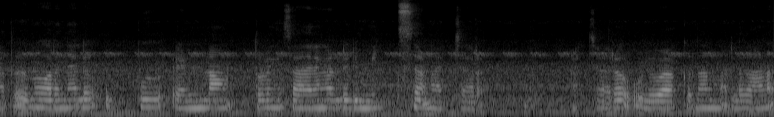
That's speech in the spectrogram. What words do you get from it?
അതെന്ന് പറഞ്ഞാൽ ഉപ്പ് എണ്ണ തുടങ്ങിയ സാധനങ്ങളുടെ ഒരു മിക്സാണ് അച്ചാർ അച്ചാർ ഒഴിവാക്കുന്നത് നല്ലതാണ്.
